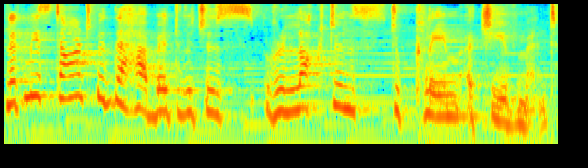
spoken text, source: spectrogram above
Let me start with the habit which is reluctance to claim achievement.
